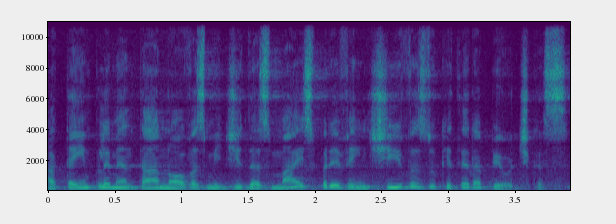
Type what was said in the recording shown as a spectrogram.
até implementar novas medidas mais preventivas do que terapêuticas.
